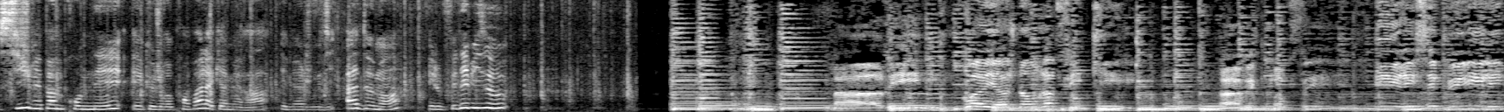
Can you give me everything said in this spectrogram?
si je vais pas me promener et que je reprends pas la caméra, et bien je vous dis à demain et je vous fais des bisous. Marie voyage dans avec Iris et puis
